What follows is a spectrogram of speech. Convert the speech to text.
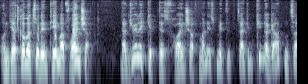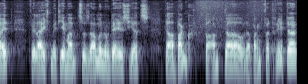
und jetzt kommen wir zu dem Thema Freundschaft. Natürlich gibt es Freundschaft. Man ist mit, seit dem Kindergartenzeit vielleicht mit jemandem zusammen und der ist jetzt da Bankbeamter oder Bankvertreter.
